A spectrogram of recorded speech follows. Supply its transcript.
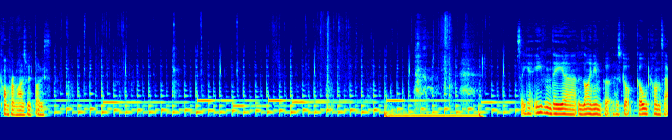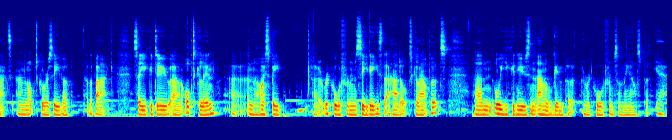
compromise with both. so yeah, even the uh, line input has got gold contact and an optical receiver at the back. So you could do uh, optical in uh, and high speed uh, record from CDs that had optical outputs, um, or you could use an analog input and record from something else. But yeah,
